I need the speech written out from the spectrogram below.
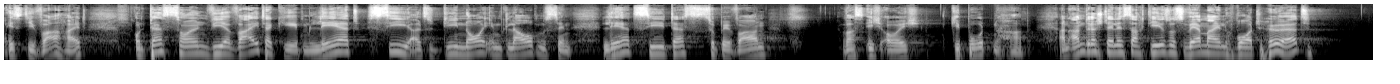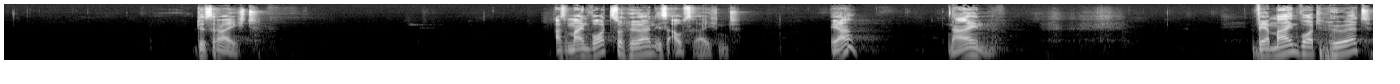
ist die Wahrheit. Und das sollen wir weitergeben. Lehrt sie, also die neu im Glauben sind, lehrt sie, das zu bewahren, was ich euch geboten habe. An anderer Stelle sagt Jesus, wer mein Wort hört, das reicht. Also mein Wort zu hören ist ausreichend. Ja? Nein. Wer mein Wort hört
